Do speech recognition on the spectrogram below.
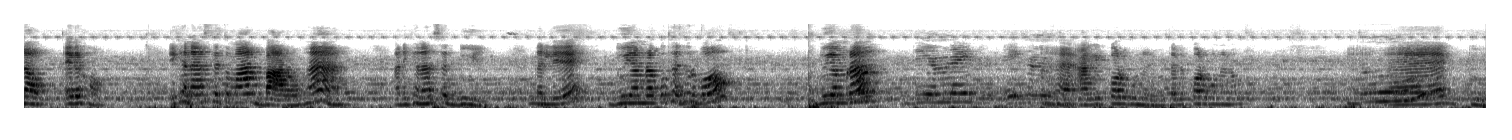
নাও এই দেখো। এখানে আছে তোমার বারো হ্যাঁ? আর এখানে আছে দুই। তাহলে দুই আমরা কোথায় ধরবো? দুই আমরা? হ্যাঁ আগে কর গুনে নেব তাহলে কর গুনে নাও এক দুই।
